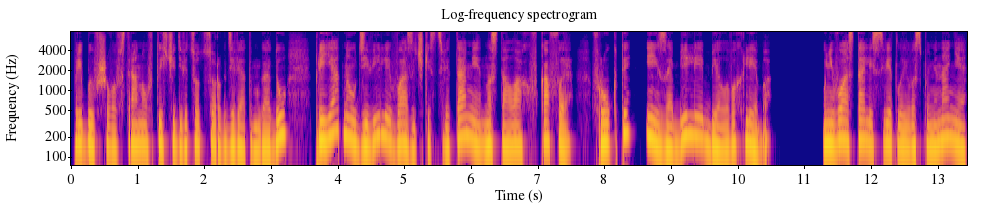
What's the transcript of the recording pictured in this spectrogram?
прибывшего в страну в 1949 году, приятно удивили вазочки с цветами на столах в кафе, фрукты и изобилие белого хлеба. У него остались светлые воспоминания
